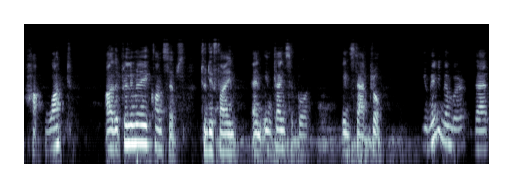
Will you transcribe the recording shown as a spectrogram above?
how, what are the preliminary concepts to define an inclined support in STAAD.Pro. You may remember that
